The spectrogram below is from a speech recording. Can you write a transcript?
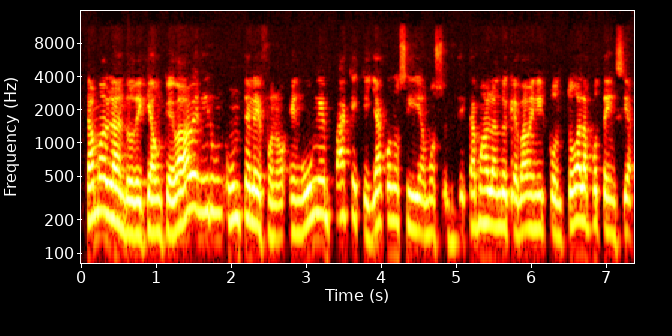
estamos hablando de que aunque va a venir un, teléfono en un empaque que ya conocíamos, estamos hablando de que va a venir con toda la potencia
